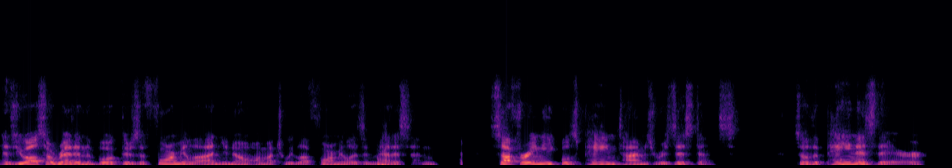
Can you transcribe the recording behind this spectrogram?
as you also read in the book, there's a formula, and you know how much we love formulas in medicine. Suffering equals pain times resistance. So the pain is there,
